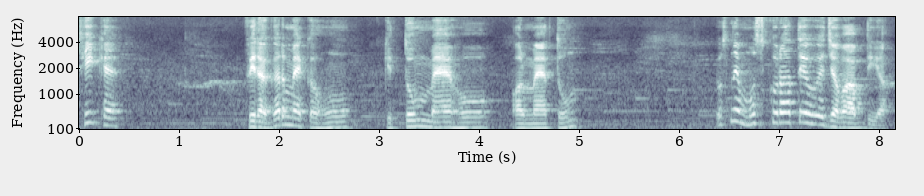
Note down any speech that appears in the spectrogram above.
ठीक है। फिर अगर मैं कहूँ कि तुम मैं हो और मैं तुम। उसने मुस्कुराते हुए जवाब दिया।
